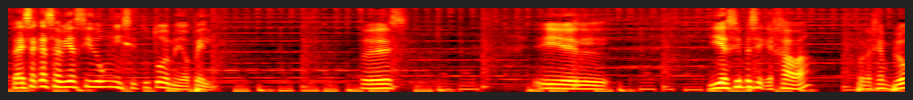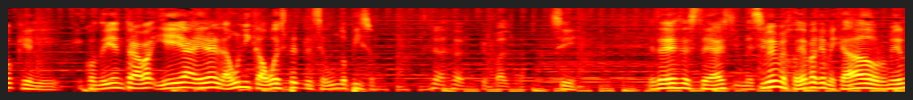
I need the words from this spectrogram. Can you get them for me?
O sea, esa casa había sido un instituto de medio pelo. Entonces, y, el, y ella siempre se quejaba, por ejemplo, que, el- que cuando ella entraba, y ella era la única huésped del segundo piso. Qué falta. Sí. Entonces, este, me, siempre me jodía para que me quedaba a dormir.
